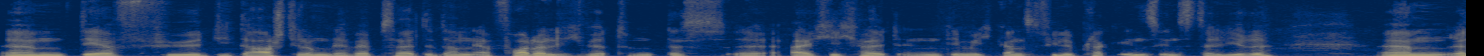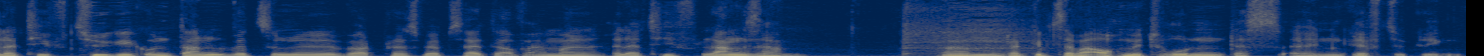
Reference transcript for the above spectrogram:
ähm, der für die Darstellung der Webseite dann erforderlich wird. Und das äh, erreiche ich halt, indem ich ganz viele Plugins installiere, ähm, relativ zügig und dann wird so eine WordPress-Webseite auf einmal relativ langsam. Ähm, da gibt es aber auch Methoden, das äh, in den Griff zu kriegen.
